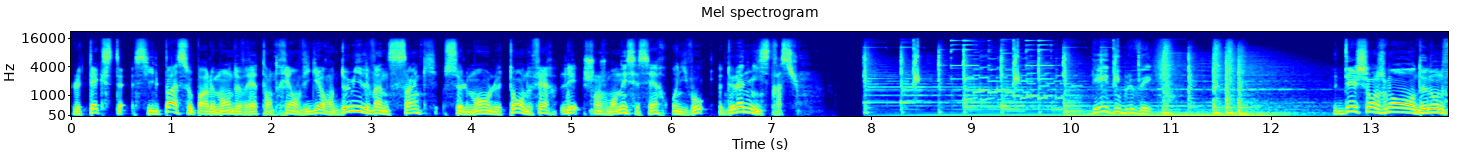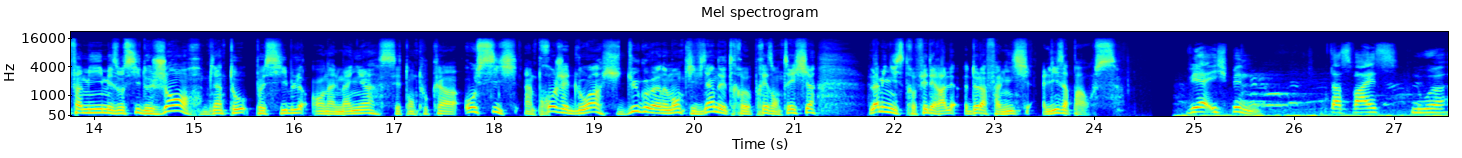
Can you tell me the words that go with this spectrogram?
Le texte, s'il passe au Parlement, devrait entrer en vigueur en 2025, seulement le temps de faire les changements nécessaires au niveau de l'administration. DW. Des changements de nom de famille, mais aussi de genre, bientôt possibles en Allemagne. C'est en tout cas aussi un projet de loi du gouvernement qui vient d'être présenté. La ministre fédérale de la famille, Lisa Paus. Wer ich bin, das weiß nur.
